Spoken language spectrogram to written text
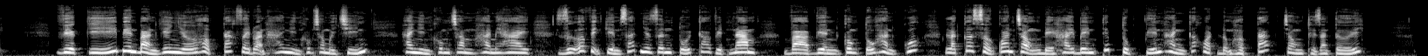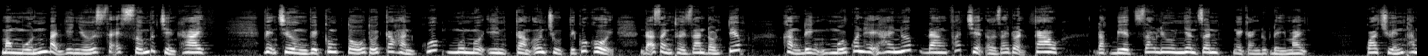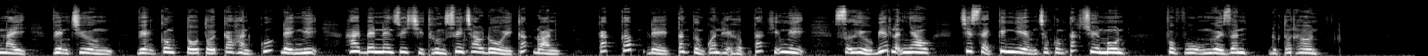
Việc ký biên bản ghi nhớ hợp tác giai đoạn 2019-2022 giữa Viện Kiểm sát Nhân dân tối cao Việt Nam và Viện Công tố Hàn Quốc là cơ sở quan trọng để hai bên tiếp tục tiến hành các hoạt động hợp tác trong thời gian tới. Mong muốn bản ghi nhớ sẽ sớm được triển khai. Viện trưởng Viện Công tố tối cao Hàn Quốc Moon Mo-in cảm ơn Chủ tịch Quốc hội đã dành thời gian đón tiếp, khẳng định mối quan hệ hai nước đang phát triển ở giai đoạn cao, đặc biệt giao lưu nhân dân ngày càng được đẩy mạnh. Qua chuyến thăm này, Viện trưởng Viện Công tố tối cao Hàn Quốc đề nghị hai bên nên duy trì thường xuyên trao đổi các đoàn các cấp để tăng cường quan hệ hợp tác hữu nghị, sự hiểu biết lẫn nhau, chia sẻ kinh nghiệm trong công tác chuyên môn, phục vụ người dân được tốt hơn.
